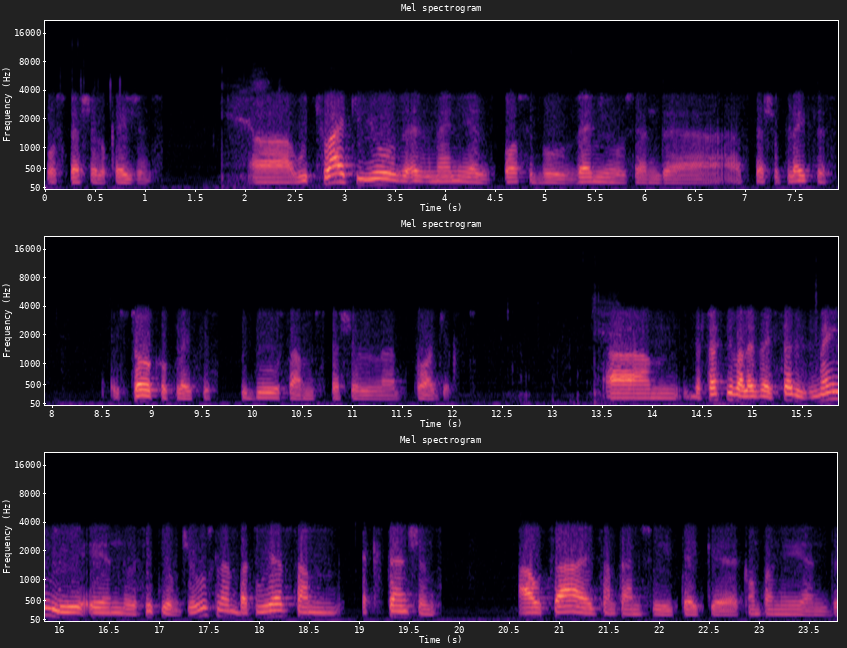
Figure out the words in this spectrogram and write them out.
for special occasions. Uh, we try to use as many as possible venues and uh, special places, historical places, to do some special uh, projects. Um, the festival, as I said, is mainly in the city of Jerusalem, but we have some extensions outside, sometimes we take a company and uh,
